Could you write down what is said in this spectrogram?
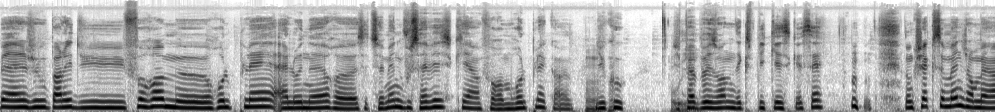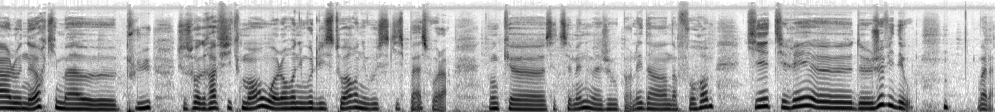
ben, je vais vous parler du forum euh, roleplay à l'honneur euh, cette semaine. Vous savez ce qu'est un forum roleplay quand même, Mhm. du coup? J'ai Oui. pas besoin d'expliquer ce que c'est. Donc chaque semaine j'en mets un à l'honneur qui m'a euh, plu, que ce soit graphiquement ou alors au niveau de l'histoire, au niveau de ce qui se passe. Voilà. Donc euh, cette semaine ben, je vais vous parler d'un forum qui est tiré euh, de jeux vidéo. voilà.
